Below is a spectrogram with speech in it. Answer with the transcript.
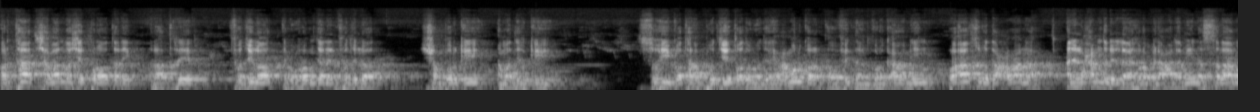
অর্থাৎ শাবান মাসের পনেরো তারিখ রাত্রের ফজিলত এবং রমজানের ফজিলত সম্পর্কে আমাদেরকে সহি কথা বুঝে তদ অনুযায়ী আমল করার তৌফিক দান করুক। আমিন। ওয়া আখিরু দাওয়ানা আলহামদুলিল্লাহি রাব্বিল আলামিন। আসসালামু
